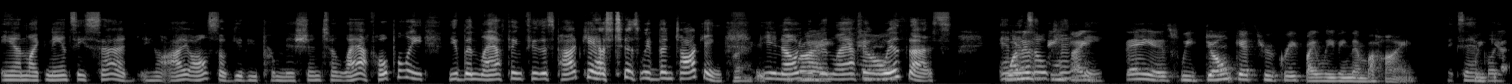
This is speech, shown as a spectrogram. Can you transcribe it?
and like Nancy said, you know, I also give you permission to laugh. Hopefully, you've been laughing through this podcast as we've been talking. Right. You know, right. you've been laughing you know, with us. And one it's of the okay. things I say is we don't get through grief by leaving them behind. Exactly. We get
